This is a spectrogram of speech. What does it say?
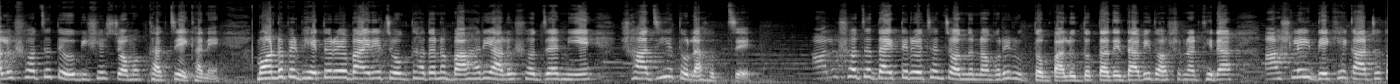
আলোকসজ্জাতেও বিশেষ চমক থাকছে এখানে। মণ্ডপের ভেতরে বাইরে চোখ ধাঁধানো বাহারি আলোকসজ্জা নিয়ে সাজিয়ে তোলা হচ্ছে। আলোকসজ্জার দায়িত্বে রয়েছেন চন্দননগরের উত্তম পাল। উদ্যোক্তাদের দাবি, দর্শনার্থীরা আসলেই দেখে কার্যত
